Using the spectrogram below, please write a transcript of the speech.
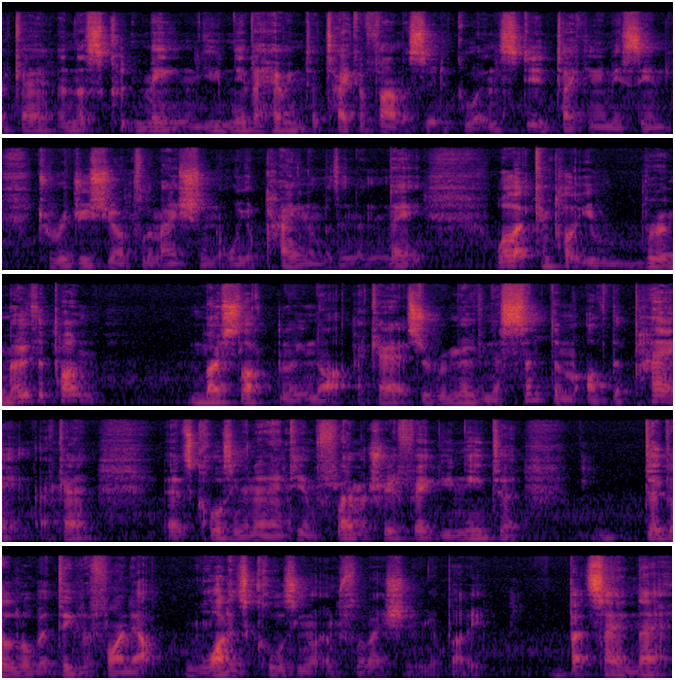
Okay, and this could mean you never having to take a pharmaceutical, instead taking MSM to reduce your inflammation or your pain within the knee. Will it completely remove the problem? Most likely not. Okay, it's just removing the symptom of the pain. Okay, it's causing an anti-inflammatory effect. You need to dig a little bit deeper to find out what is causing your inflammation in your body. But saying that,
